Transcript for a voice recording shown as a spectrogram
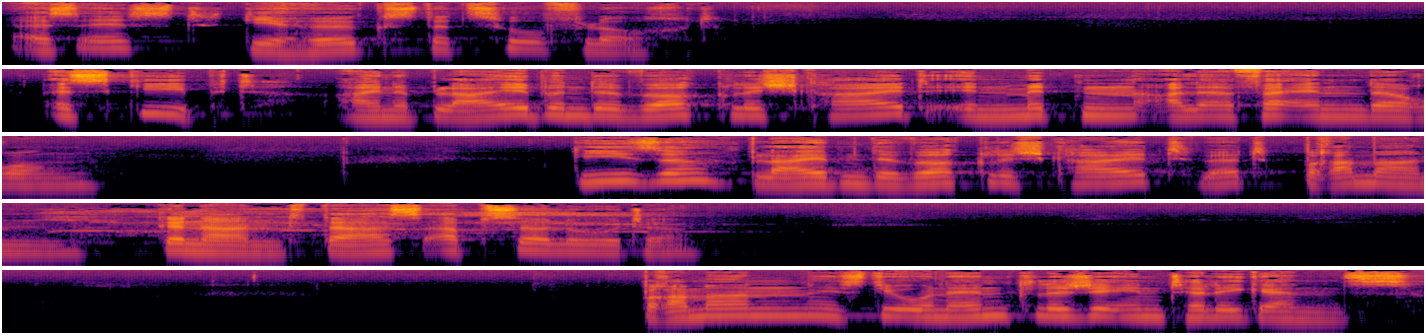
es ist die höchste Zuflucht. Es gibt eine bleibende Wirklichkeit inmitten aller Veränderung. Diese bleibende Wirklichkeit wird Brahman genannt, das Absolute. Brahman ist die unendliche Intelligenz.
